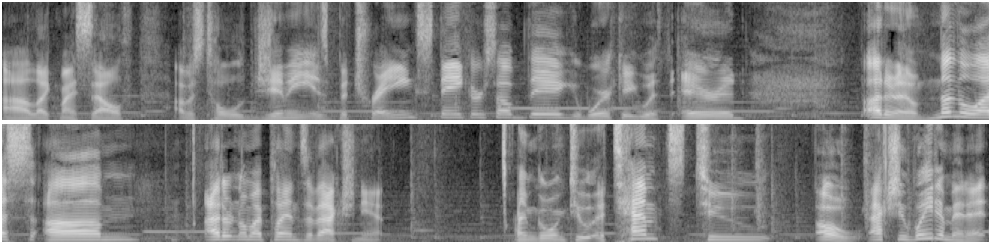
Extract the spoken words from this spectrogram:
uh, like myself. I was told Jimmy is betraying Snake or something, working with Aaron. I don't know. Nonetheless, um, I don't know my plans of action yet. I'm going to attempt to... Oh, actually, wait a minute.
